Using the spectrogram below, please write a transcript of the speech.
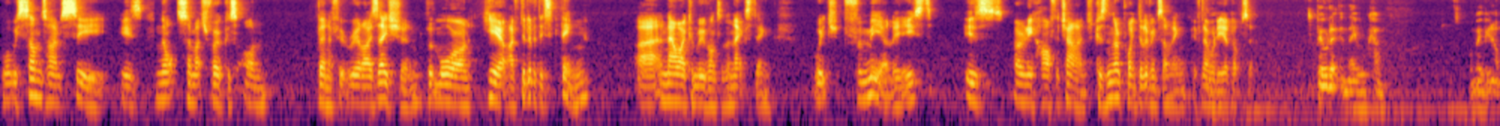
What we sometimes see is not so much focus on benefit realization, but more on here, I've delivered this thing, uh, and now I can move on to the next thing, which for me at least is only half the challenge because there's no point delivering something if nobody adopts it. Build it and they will come, or maybe not.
